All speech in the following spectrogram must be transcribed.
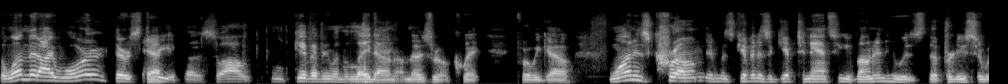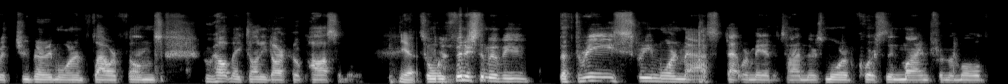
The one that I wore, there's Yeah. three of those. So I'll give everyone the laydown on those real quick before we go. One is chromed and was given as a gift to Nancy Juvonen, who was the producer with Drew Barrymore and Flower Films, who helped make Donnie Darko possible. Yeah. So when we finished the movie, the three screen worn masks that were made at the time, there's more, of course, than mine from the mold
